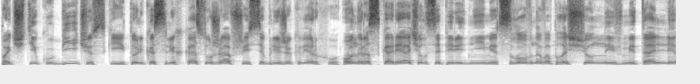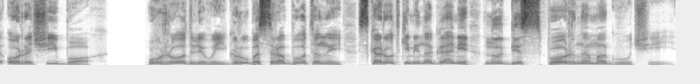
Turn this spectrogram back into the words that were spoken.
Почти кубический, только слегка сужавшийся ближе к верху, он раскорячился перед ними, словно воплощенный в металле орочий бог. Уродливый, грубо сработанный, с короткими ногами, но бесспорно могучий.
